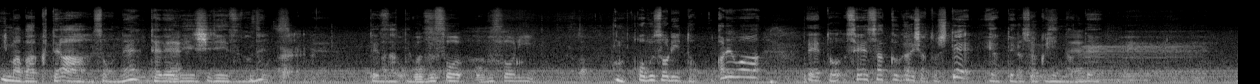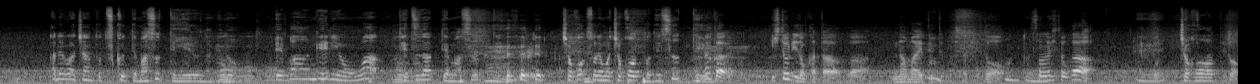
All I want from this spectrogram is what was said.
今バックテああそうね。テレビシリーズのね。手伝ってますオブソオブソリートうんオブソリート。あれは、えー、と制作会社としてやってる作品なんで、あれはちゃんと作ってますって言えるんだけどうんうんうん「エヴァンゲリオン」は手伝ってますっていう。ちょこそれもちょこっとですっていう。なんか一人の方が名前出てましたけど、本当に。その人がえーちょこっと。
